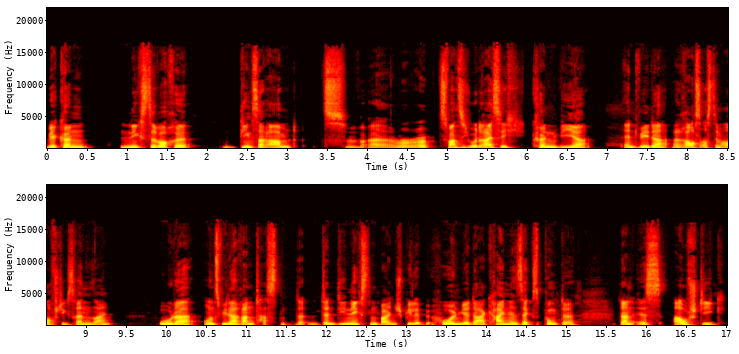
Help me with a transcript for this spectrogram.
wir können nächste Woche, Dienstagabend, 20.30 Uhr, können wir entweder raus aus dem Aufstiegsrennen sein oder uns wieder rantasten. Denn die nächsten beiden Spiele holen wir da keine sechs Punkte, dann ist Aufstieg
